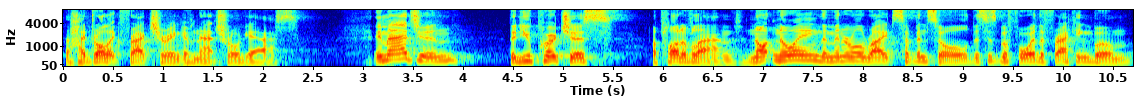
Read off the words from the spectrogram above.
the hydraulic fracturing of natural gas. Imagine that you purchase a plot of land, not knowing the mineral rights have been sold. This is before the fracking boom.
